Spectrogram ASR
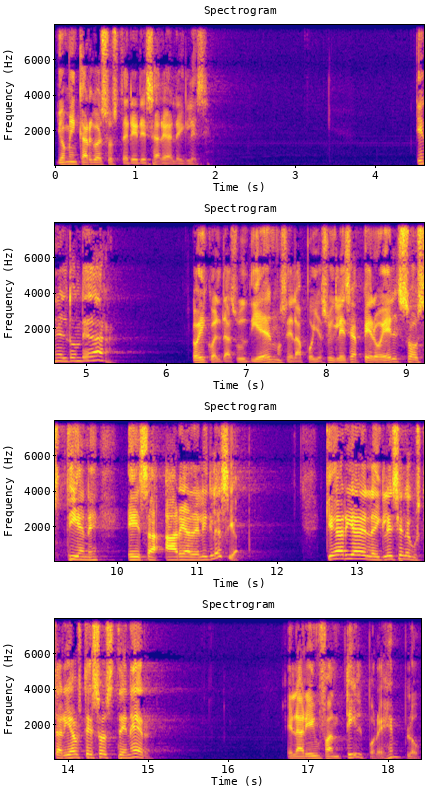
Yo me encargo de sostener esa área de la iglesia. Tiene el don de dar. Lógico, él da sus diezmos, él apoya a su iglesia, pero él sostiene esa área de la iglesia. ¿Qué área de la iglesia le gustaría a usted sostener? El área infantil, por ejemplo.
